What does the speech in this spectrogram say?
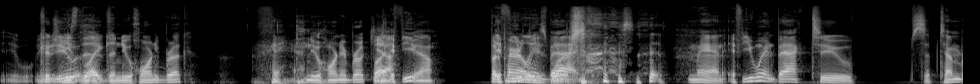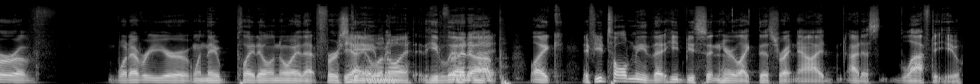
Could he's you, the, like- the new Hornibrook? The new Hornibrook, But yeah, if you- yeah. But If apparently went he's worse. Man, if you went back to September of whatever year when they played Illinois that first Yeah, game, Illinois. he lit Friday it up. night. Like if you told me that he'd be sitting here like this right now, I'd I just laughed at you.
